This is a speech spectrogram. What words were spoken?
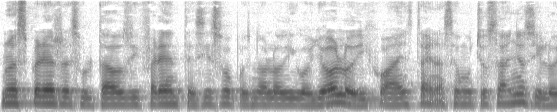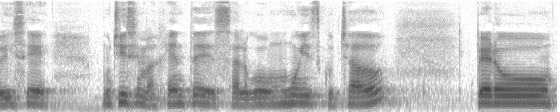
no esperes resultados diferentes. Y eso pues no lo digo yo, lo dijo Einstein hace muchos años y lo dice muchísima gente, es algo muy escuchado. Pero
